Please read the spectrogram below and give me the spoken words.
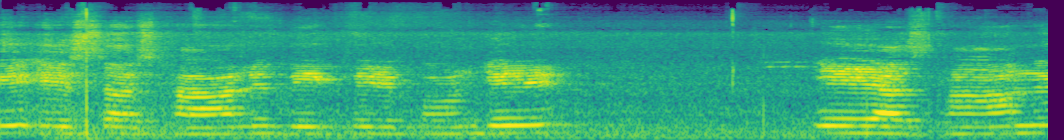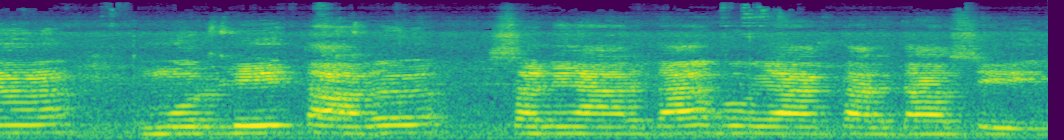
ਇਸ ਸਥਾਨ ਵਿਖੇ ਪਹੁੰਚੇ। ਇਹ ਅਸਥਾਨ ਮੁਰਲੀ ਧਰ ਸਨਿਆਰ ਦਾ ਹੋਇਆ ਕਰਦਾ ਸੀ।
